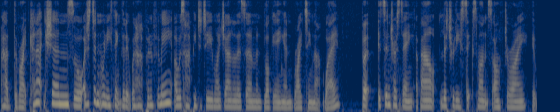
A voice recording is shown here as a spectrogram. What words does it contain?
had the right connections, or I just didn't really think that it would happen for me. I was happy to do my journalism and blogging and writing that way. But it's interesting, about literally six months after I it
